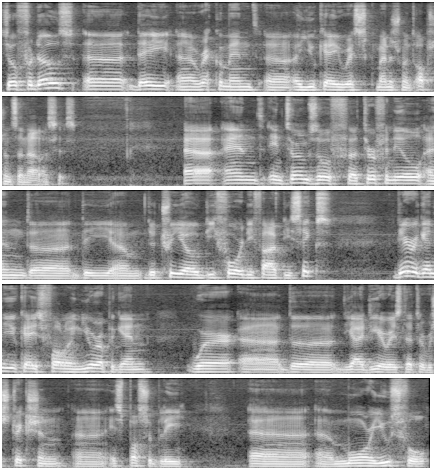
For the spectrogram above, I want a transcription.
So for those, uh, they uh, recommend uh, a UK risk management options analysis. Uh, and in terms of uh, terphenyl and uh, the, um, the trio D4, D5, D6, there again the UK is following Europe again, where the, the idea is that the restriction is possibly more useful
